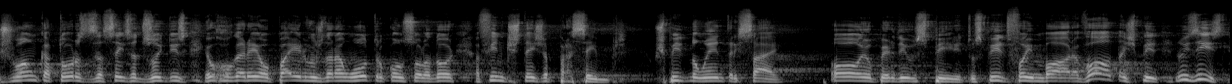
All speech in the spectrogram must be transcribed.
João 14, 16 a 18 diz: Eu rogarei ao Pai, Ele vos dará um outro consolador, a fim de que esteja para sempre. O Espírito não entra e sai. Oh, eu perdi o Espírito, o Espírito foi embora, volta Espírito. Não existe,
